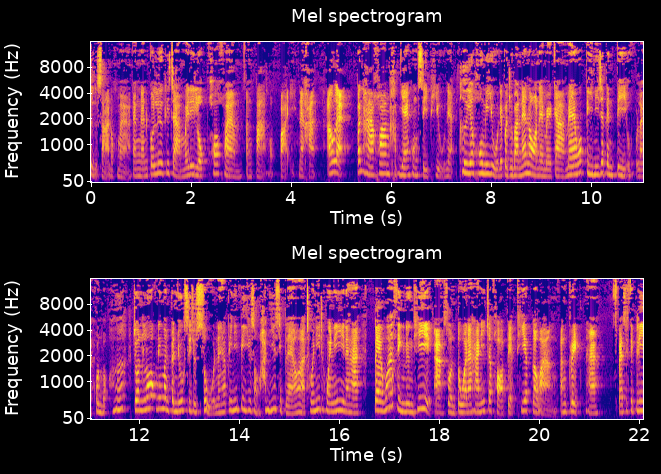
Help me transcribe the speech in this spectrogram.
สื่อสารออกมา ดังนั้นก็เลือกที่จะไม่ได้ลบข้อความต่างๆออกไปนะคะ เอาแหละ ปัญหาความขัดแย้งของสีผิวเนี่ยคือยังคงมีอยู่ในปัจจุบันแน่นอนในอเมริกา แม้ว่าปีนี้จะเป็นปีโอ้หลายคนบอกเฮ้จนโลกนี้มันเป็นยุค 4.0 นะคะปีนี้ปี 2020 แล้วอะ 2020 นะคะแต่ว่าสิ่งหนึ่งที่อะส่วนตัวนะคะนี่จะขอเปรียบเทียบระหว่างอังกฤษนะคะ specifically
